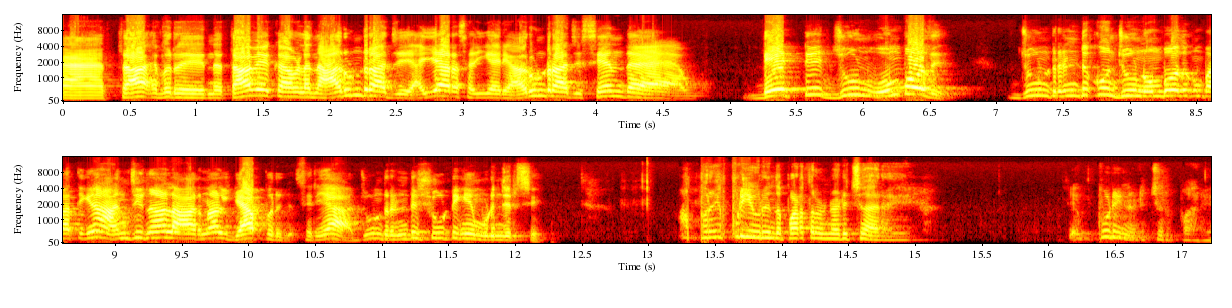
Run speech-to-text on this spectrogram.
தா- இவர் இந்த தாவேக்காவில் அந்த அருண்ராஜ் ஐஆர்எஸ் அதிகாரி அருண்ராஜ் சேர்ந்த டேட்டு ஜூன் ஒம்பது. ஜூன் ரெண்டுக்கும் ஜூன் ஒன்பதுக்கும் பார்த்தீங்கன்னா அஞ்சு நாள் ஆறு நாள் கேப் இருக்கு. சரியா? ஜூன் ரெண்டு ஷூட்டிங்கே முடிஞ்சிருச்சு. அப்புறம் எப்படி இவர் இந்த படத்தில் நடிச்சாரு? எப்படி நடிச்சிருப்பாரு?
